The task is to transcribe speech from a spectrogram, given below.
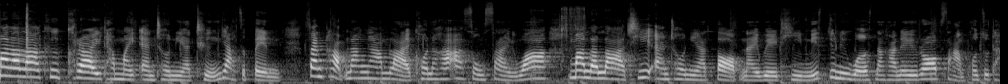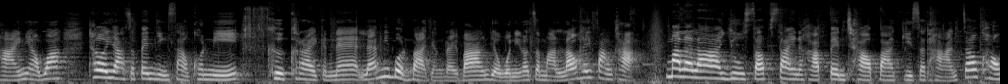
มาลาลาคือใครทำไมแอนโทเนียถึงอยากจะเป็นแฟนคลับนางงามหลายคนนะคะ อาจสงสัยว่ามาลาลาที่แอนโทเนียตอบในเวที Miss Universe นะคะ ในรอบ 3 คนสุดท้ายเนี่ยว่าเธออยากจะเป็นหญิงสาวคนนี้ คือใครกันแน่ และมีบทบาทอย่างไรบ้าง เดี๋ยววันนี้เราจะมาเล่าให้ฟังค่ะ มาลาลายูซับไซนะคะ เป็นชาวปากีสถานเจ้าของ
